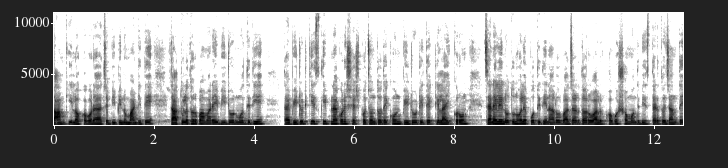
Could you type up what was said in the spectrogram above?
দাম কি লক্ষ্য করা আছে বিভিন্ন মান্ডিতে তা তুলে ধরবো আমার এই ভিডিওর মধ্যে দিয়ে। তাই ভিডিওটিকে স্কিপ না করে শেষ পর্যন্ত দেখুন। ভিডিওটিতে একটি লাইক করুন। চ্যানেলে নতুন হলে প্রতিদিন আলুর বাজার দর ও আলুর খবর সম্বন্ধে বিস্তারিত জানতে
